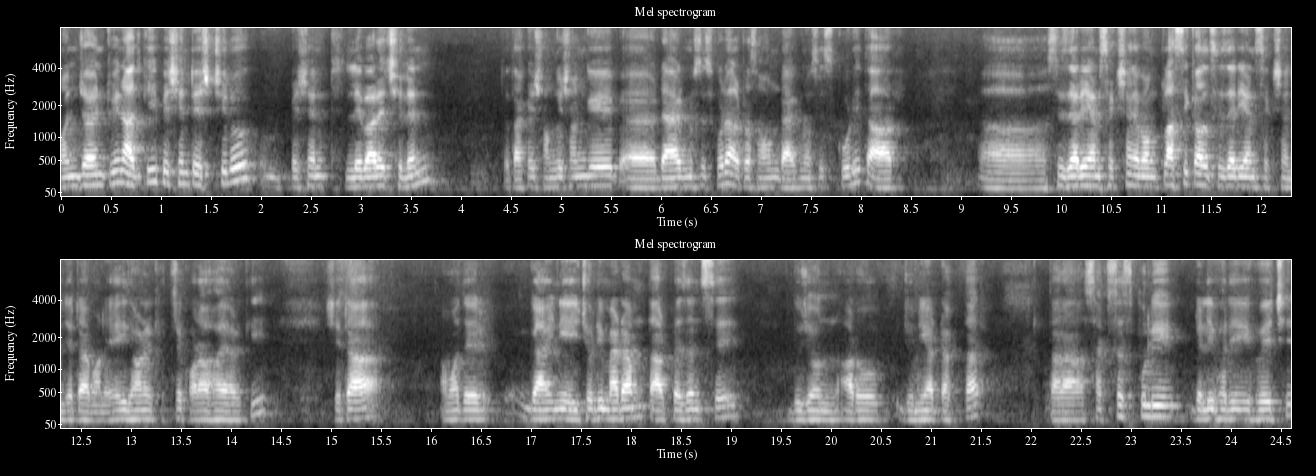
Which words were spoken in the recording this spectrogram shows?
কনজয়েন্ট টুইন আজকেই পেশেন্ট এসেছিল পেশেন্ট লেবারে ছিলেন। তো তাকে সঙ্গে সঙ্গে ডায়াগনোসিস করে আলট্রাসাউন্ড ডায়াগনোসিস করে তার সিজারিয়ান সেকশন এবং ক্লাসিক্যাল সিজারিয়ান সেকশন যেটা মানে এই ধরনের ক্ষেত্রে করা হয় আর কি, সেটা আমাদের গাইনি এইচওডি ম্যাডাম, তার প্রেজেন্সে দুজন আরও জুনিয়র ডাক্তার, তারা সাকসেসফুলি ডেলিভারি হয়েছে।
